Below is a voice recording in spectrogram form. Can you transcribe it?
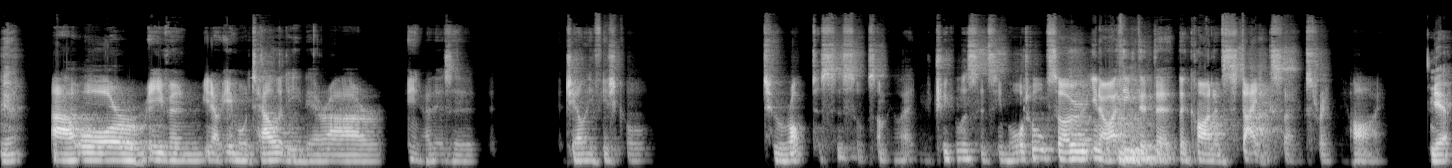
Yeah. Uh, or even, you know, immortality. There are, you know, there's a, a jellyfish called Turritopsis or something like that, Nutriculus, it's immortal. So, you know, I think that the, the kind of stakes are extremely high. Yeah.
